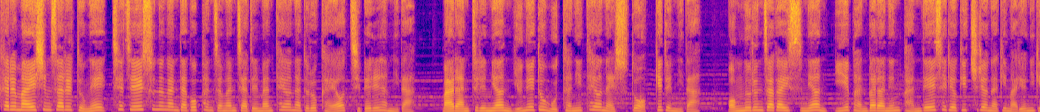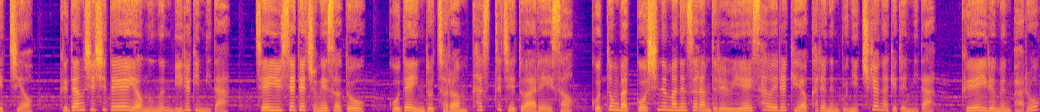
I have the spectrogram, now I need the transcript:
카르마의 심사를 통해 체제에 순응한다고 판정한 자들만 태어나도록 하여 지배를 합니다. 말 안 들으면 윤회도 못하니 태어날 수도 없게 됩니다. 억누른 자가 있으면 이에 반발하는 반대의 세력이 출현하기 마련이겠지요. 그 당시 시대의 영웅은 미륵입니다. 제1세대 중에서도 고대 인도처럼 카스트 제도 아래에서 고통받고 신음하는 사람들을 위해 사회를 개혁하려는 분이 출현하게 됩니다. 그의 이름은 바로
